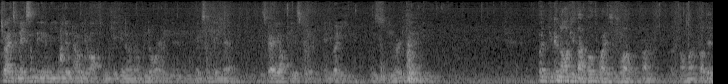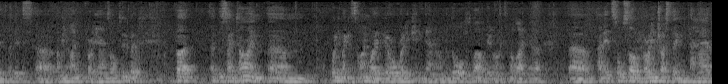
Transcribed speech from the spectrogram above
try to make something in a medium you don't know, you often kick in an open door and, and make something that is very obvious for anybody who's been working medium. But you can argue that both ways as well, if I, if I might butt in, but it's, uh, I mean, I'm very hands-on too, but, but at the same time, um, when you make a sine wave, you're already kicking down an open door as well, you know, it's not like, uh, uh, and it's also very interesting to have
